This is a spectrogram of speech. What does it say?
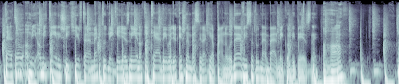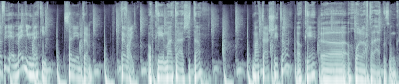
Tehát ami, amit én is így hirtelen meg tudnék jegyezni, én aki KD vagyok, és nem beszélek japánul, de vissza tudnám bármikor idézni. Aha. Na figyelj, menjünk neki, szerintem. Te vagy. Oké, okay, Matásita. Matashita. Oké, okay. uh, holnap találkozunk.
